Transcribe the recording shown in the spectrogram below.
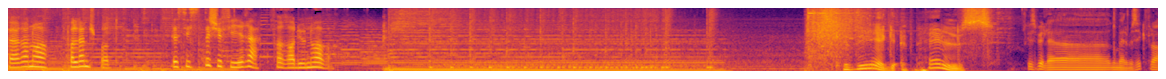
Hører nå på Lunsjpod, det siste 24 fra Radio Nova. Kvegpels. Skal vi spille eh, noe mer musikk fra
